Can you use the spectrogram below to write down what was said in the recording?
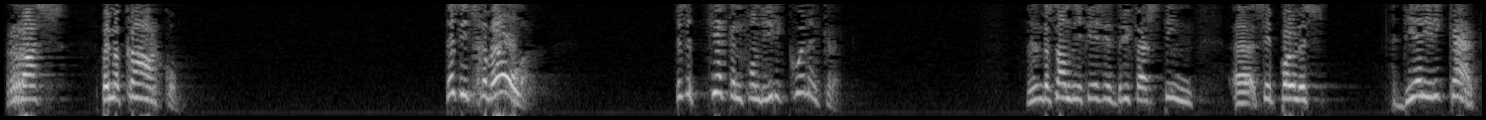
ras bymekaar kom. Dis iets geweldig. Dis 'n teken van hierdie koninkryk. Dit is interessant in Efesiërs 3 vers 10 uh, sê Paulus deur hierdie kerk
